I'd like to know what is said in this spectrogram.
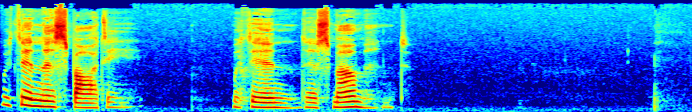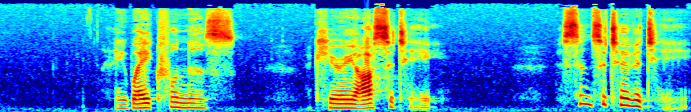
within this body, within this moment. A wakefulness, a curiosity, a sensitivity.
